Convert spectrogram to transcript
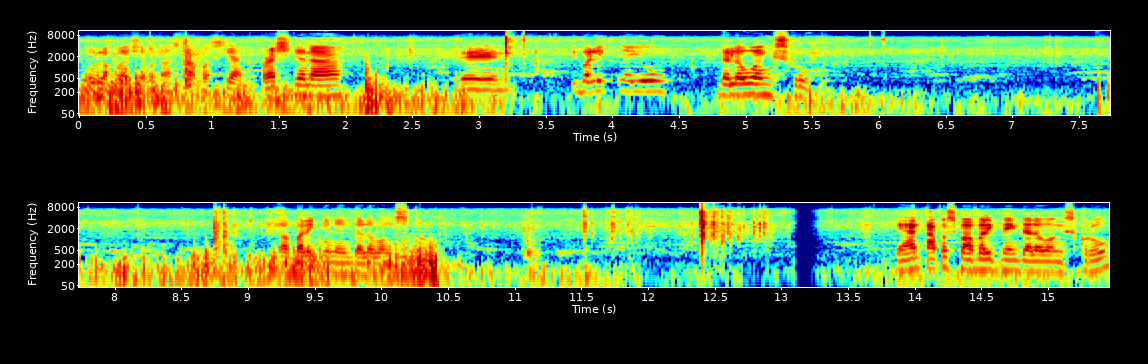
Tulak lang siya pataas. Tapos yan. Press nyo na. Then, ibalik na yung dalawang screw. babalik nyo na yung dalawang screw yan tapos babalik na yung dalawang screw.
